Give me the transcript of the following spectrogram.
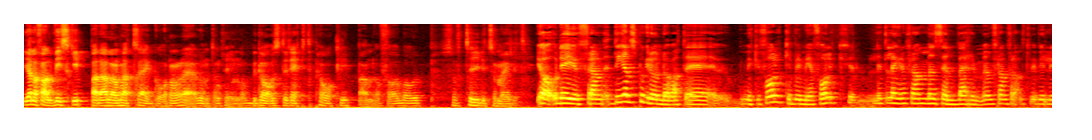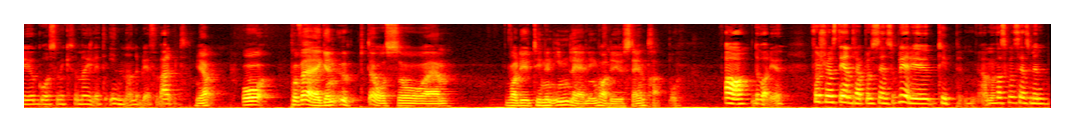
I alla fall, vi skippade alla de här trädgårdarna där runt omkring och begav oss direkt på klippan då för att vara upp så tidigt som möjligt. Ja, och det är ju fram, dels på grund av att det är mycket folk, det blir mer folk lite längre fram, men sen värmen framförallt. Vi ville ju gå så mycket som möjligt innan det blev för varmt. Ja. Och på vägen upp då så eh, var det ju till en inledning var det ju stentrappor. Ja, det var det ju. Först var det stentrappor och sen så blev det ju typ, ja men vad ska man säga, som en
